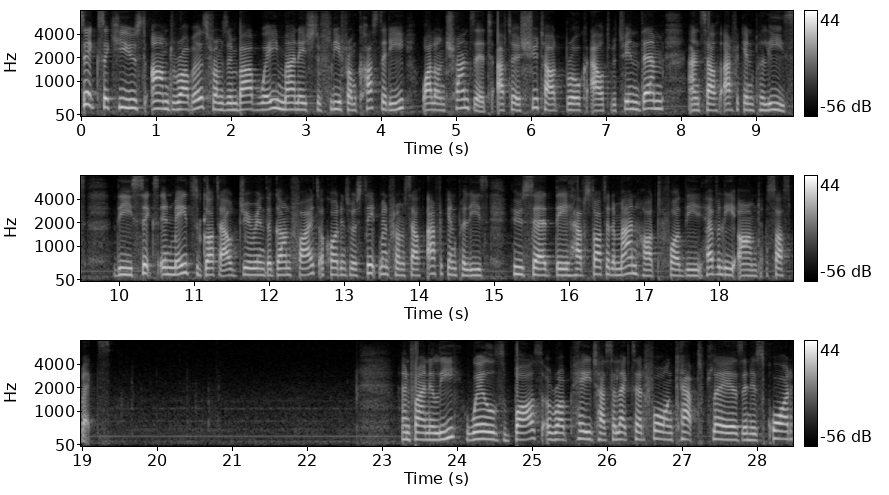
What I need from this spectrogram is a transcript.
Six accused armed robbers from Zimbabwe managed to flee from custody while on transit after a shootout broke out between them and South African police. The six inmates got out during the gunfight, according to a statement from South African police, who said they have started a manhunt for the heavily armed suspects. And finally, Wales boss Rob Page has selected four uncapped players in his squad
